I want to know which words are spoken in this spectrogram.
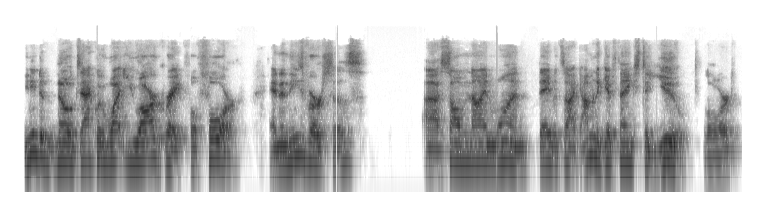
You need to know exactly what you are grateful for. And in these verses, uh, Psalm 9 1, David's like, I'm going to give thanks to you, Lord.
